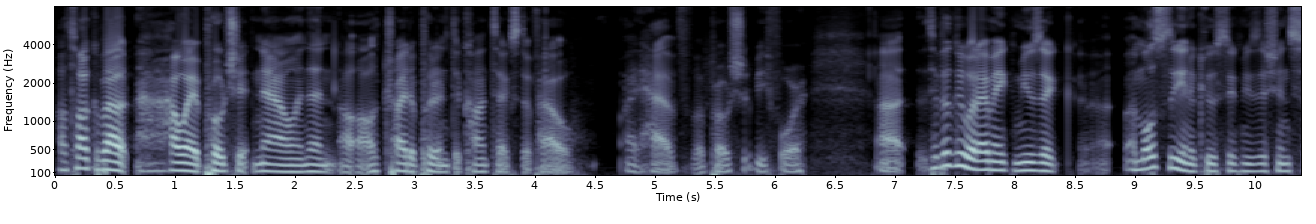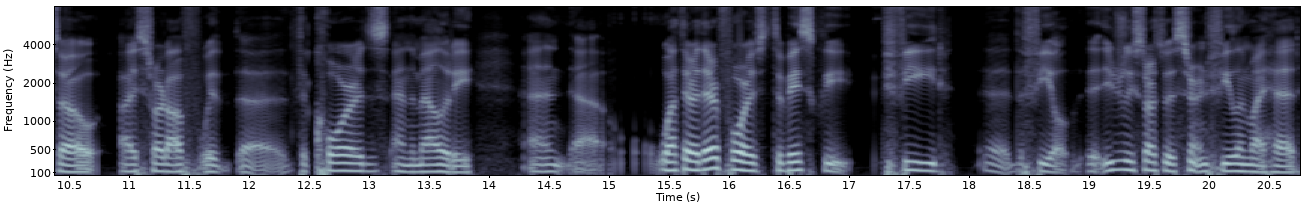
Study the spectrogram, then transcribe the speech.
I'll talk about how I approach it now, and then I'll, I'll, try to put it into context of how I have approached it before. Uh, typically, when I make music, uh, I'm mostly an acoustic musician, so I start off with uh, the chords and the melody, and uh, what they're there for is to basically feed uh, the feel. It usually starts with a certain feel in my head,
